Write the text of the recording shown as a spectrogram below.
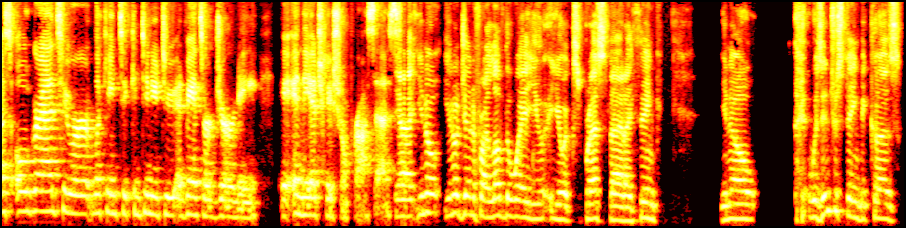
us old grads who are looking to continue to advance our journey in the educational process. Yeah, you know, you know, Jennifer, I love the way you you express that. I think, you know, it was interesting because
